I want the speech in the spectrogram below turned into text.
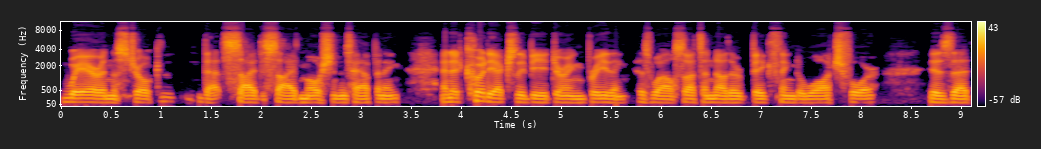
where in the stroke that side to side motion is happening. And it could actually be during breathing as well. So that's another big thing to watch for is that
